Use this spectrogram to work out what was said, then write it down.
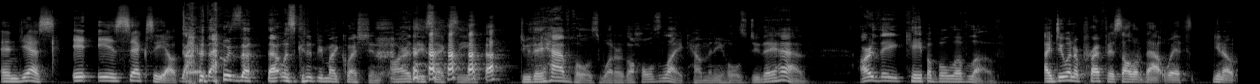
and yes, it is sexy out there. that was the, that was going to be my question. Are they sexy? do they have holes? What are the holes like? How many holes do they have? Are they capable of love? I do want to preface all of that with, you know,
